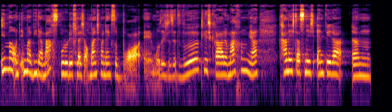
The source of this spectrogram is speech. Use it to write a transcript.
immer und immer wieder machst, wo du dir vielleicht auch manchmal denkst, so, boah, ey, muss ich das jetzt wirklich gerade machen, ja? Kann ich das nicht entweder, ähm,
